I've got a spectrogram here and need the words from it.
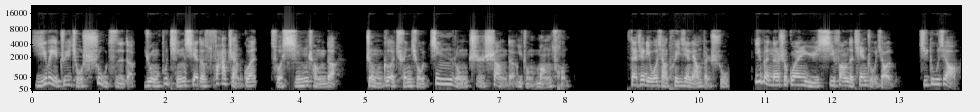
一味追求数字的、永不停歇的发展观所形成的整个全球金融至上的一种盲从。在这里，我想推荐两本书，一本呢是关于西方的天主教。基督教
